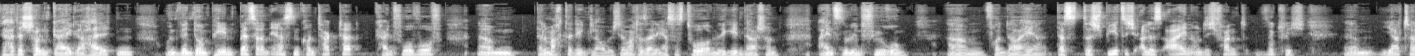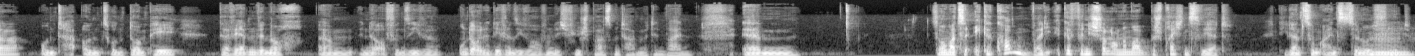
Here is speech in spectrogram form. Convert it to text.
Der hat es schon geil gehalten. Und wenn Dompe einen besseren ersten Kontakt hat, kein Vorwurf, ähm, dann macht er den, glaube ich. Dann macht er sein erstes Tor und wir gehen da schon 1-0 in Führung. Ähm, von daher, das, das spielt sich alles ein und ich fand wirklich ähm, Jatta und, und, und Dompe, da werden wir noch ähm, in der Offensive und auch in der Defensive hoffentlich viel Spaß mit haben mit den beiden. Ähm, Sollen wir mal zur Ecke kommen? Weil die Ecke finde ich schon auch nochmal besprechenswert, die dann zum 1 zu 0 mhm. führt.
